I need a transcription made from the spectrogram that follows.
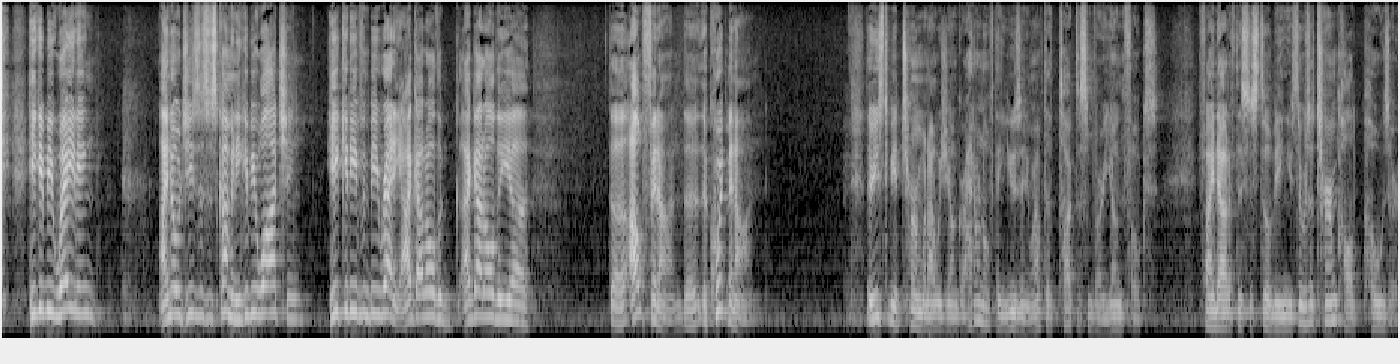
he could be waiting. I know Jesus is coming. He could be watching. He could even be ready. I got all the, I got all the, uh, the outfit on, the equipment on. There used to be a term when I was younger. I don't know if they use it anymore. I have to talk to some of our young folks, find out if this is still being used. There was a term called poser.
